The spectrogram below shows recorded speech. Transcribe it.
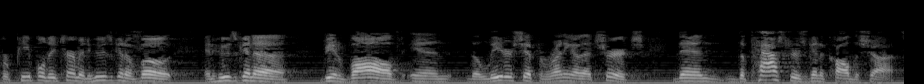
for people to determine who's going to vote and who's going to be involved in the leadership and running of that church then the pastor is going to call the shots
